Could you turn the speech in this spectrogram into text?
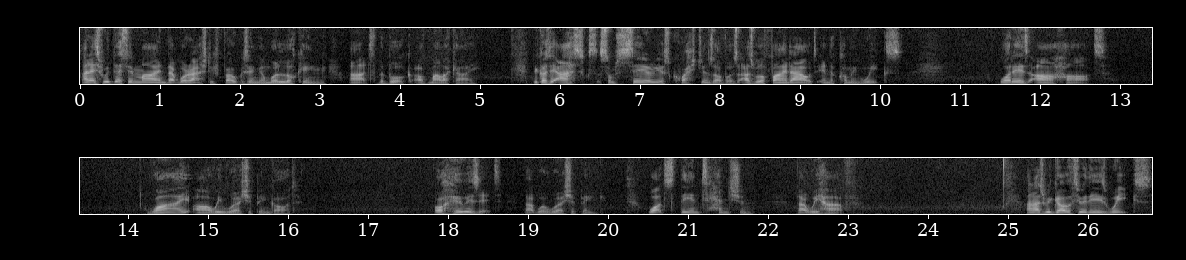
And it's with this in mind that we're actually focusing and we're looking at the book of Malachi. Because it asks some serious questions of us, as we'll find out in the coming weeks. What is our heart? Why are we worshipping God? Or who is it that we're worshipping? What's the intention that we have? And as we go through these weeks,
